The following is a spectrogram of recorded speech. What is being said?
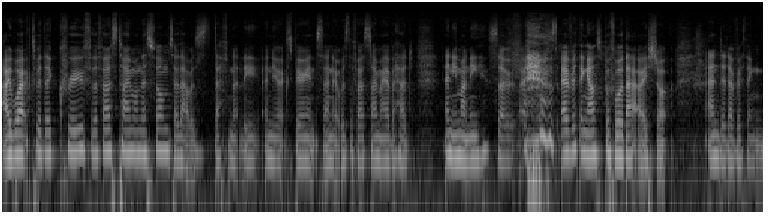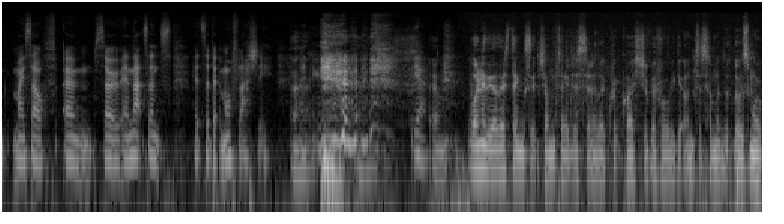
I worked with a crew for the first time on this film, so that was definitely a new experience, and it was the first time I ever had any money. So everything else before that I shot and did everything myself. Um, so in that sense, it's a bit more flashy. Uh-huh. I think. yeah. Um, one of the other things that jumped out, just another quick question before we get onto some of the, those more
